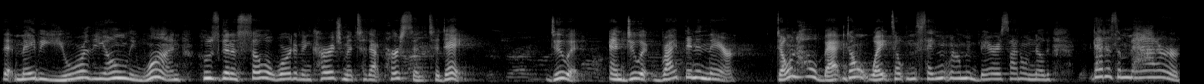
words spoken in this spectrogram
that maybe you're the only one who's going to sow a word of encouragement to that person today? Do it, and do it right then and there. Don't hold back. Don't wait. Don't say, mm, I'm embarrassed. I don't know. That doesn't matter.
